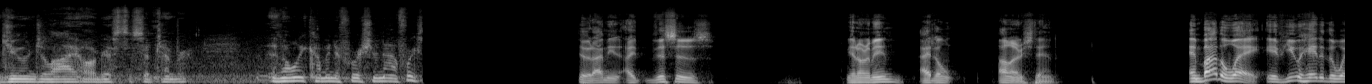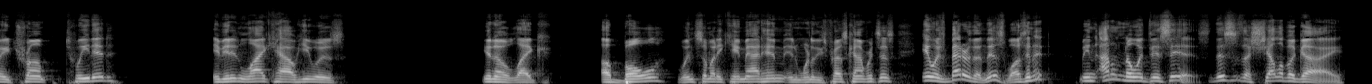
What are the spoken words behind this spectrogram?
June, July, August, September. It's only coming to fruition now. For dude. I mean, I this is, you know what I mean? I don't, I don't understand. And by the way, if you hated the way Trump tweeted, if you didn't like how he was, you know, like a bull when somebody came at him in one of these press conferences, it was better than this, wasn't it? I mean, I don't know what this is. This is a shell of a guy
